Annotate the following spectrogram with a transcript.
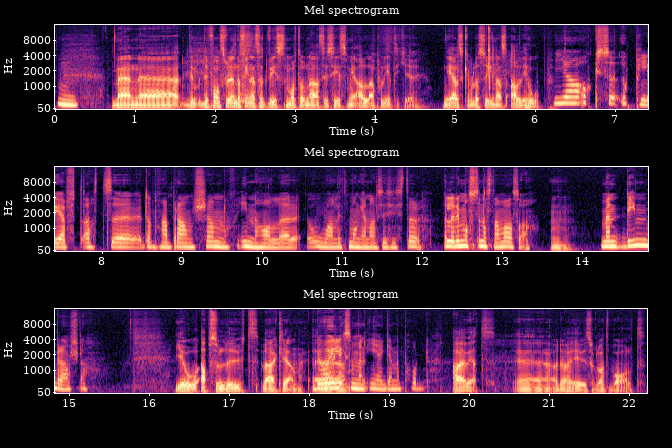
Men eh, det, det måste väl ändå finnas ett visst mått av narcissism i alla politiker? Ni älskar väl att synas allihop? Jag har också upplevt att eh, den här branschen innehåller ovanligt många narcissister. Eller det måste nästan vara så. Mm. Men din bransch då? Jo, absolut, verkligen. Du har ju Eh, liksom en egen podd. Ja, jag vet. Eh, och det har jag ju såklart valt.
